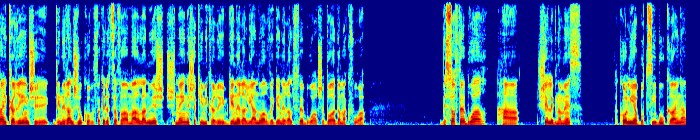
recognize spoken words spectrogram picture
העיקריים שגנרל ז'וקו, מפקד הצבא, אמר, לנו יש שני נשקים עיקריים, גנרל ינואר וגנרל פברואר, שבו האדמה קפואה. בסוף פברואר, שלג נמס, הכל נהיה בוצי באוקראינה,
